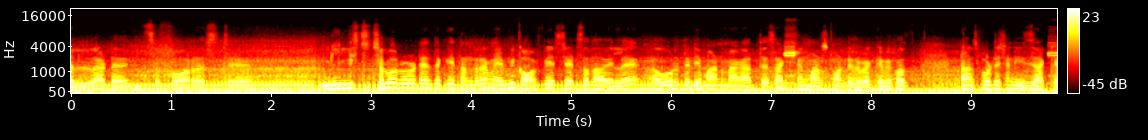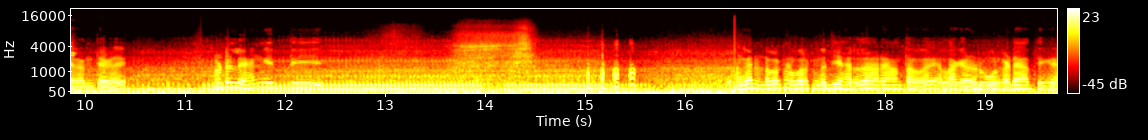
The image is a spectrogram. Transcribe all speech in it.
ಎಲ್ಲ ಡೆನ್ಸ್ ಫಾರೆಸ್ಟ್ ಇಲ್ಲಿ ಇಷ್ಟು ಚಲೋ ರೋಡ್ ಎದಕ್ಕೈತಂದ್ರೆ ಮೇ ಬಿ ಕಾಫಿ ಎಸ್ಟೇಟ್ಸ್ ಅದಾವ ಇಲ್ಲೇ. ಅವ್ರದ್ದು ಡಿಮಾಂಡ್ ಮ್ಯಾಗ ಆತ್ತೆ ಸ್ಯಾಂಕ್ಷನ್ ಮಾಡಿಸ್ಕೊಂಡಿರ್ಬೇಕು. ಬಿಕಾಸ್ ಟ್ರಾನ್ಸ್ಪೋರ್ಟೇಷನ್ ಈಸಿ ಆಗ್ತದೆ ಅಂತೇಳಿ. ನೋಡ್ರಿ ಹೆಂಗೈತಿ ಹಂಗೆ ನಡ್ಬೇಕು ನಡ್ಬೇಕು. ನದಿ ಹರಿದ ಹರ ಅಂತಾವೆ. ಎಲ್ಲ ಎರಡು ಮೂರು ಕಡೆ ಆತೀಗ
